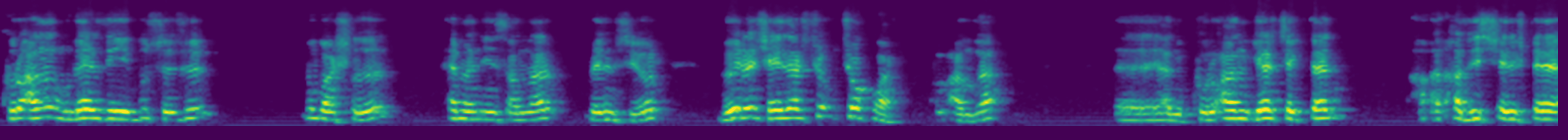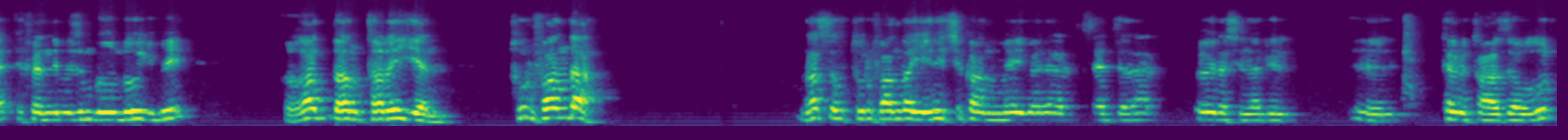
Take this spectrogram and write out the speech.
Kur'an'ın verdiği bu sözü, bu başlığı hemen insanlar benimsiyor. Böyle şeyler çok çok var Kur'an'da. Ee, yani Kur'an gerçekten hadis-i şerifte Efendimizin buyurduğu gibi gaddan tariyen turfanda nasıl turfanda yeni çıkan meyveler, sebzeler öylesine bir e, terü taze olur.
